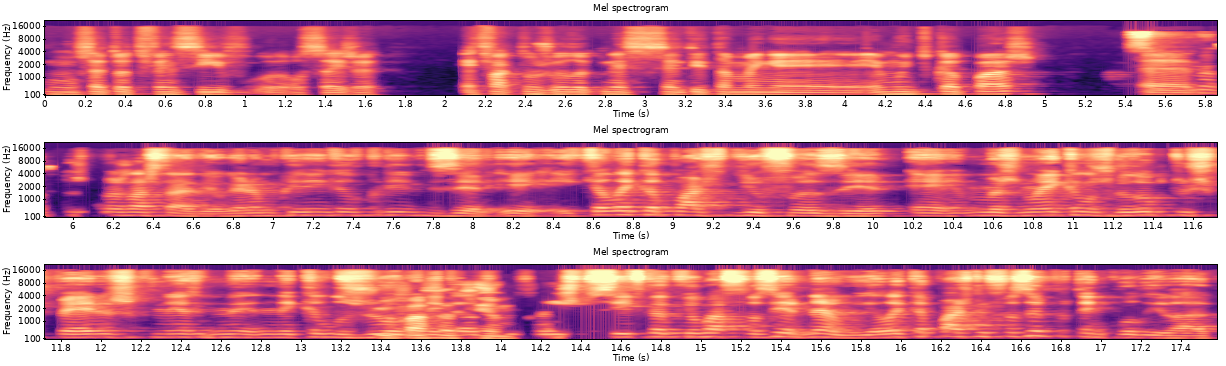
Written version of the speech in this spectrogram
um setor defensivo, ou seja, é de facto um jogador que nesse sentido também é, é muito capaz. Sim, uh, mas, mas, lá está, Diogo, era um bocadinho que eu queria dizer. É, é, que ele é capaz de o fazer, é, mas não é aquele jogador que tu esperas que ne, ne, naquele jogo, naquela situação específica que ele vai fazer. Não, ele é capaz de o fazer porque tem qualidade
